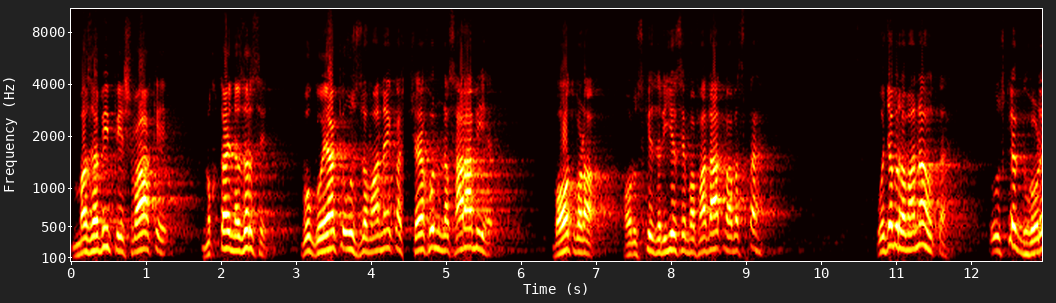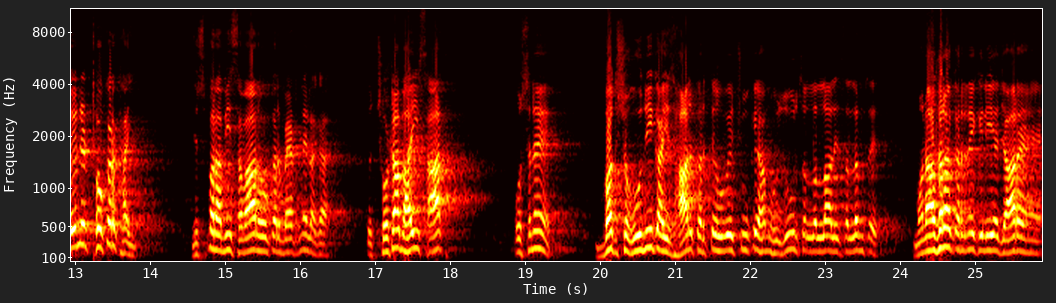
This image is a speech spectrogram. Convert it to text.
مذہبی پیشوا کے نقطۂ نظر سے، وہ گویا کہ اس زمانے کا شیخ النصارہ بھی ہے۔ بہت بڑا اور اس کے ذریعے سے مفادات وابستہ ہے۔ وہ جب روانہ ہوتا ہے تو اس کے گھوڑے نے ٹھوکر کھائی۔ جس پر ابھی سوار ہو کر بیٹھنے لگا، تو چھوٹا بھائی ساتھ اس نے بدشگونی کا اظہار کرتے ہوئے چونکہ ہم حضور صلی اللہ علیہ وسلم سے مناظرہ کرنے کے لیے جا رہے ہیں،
